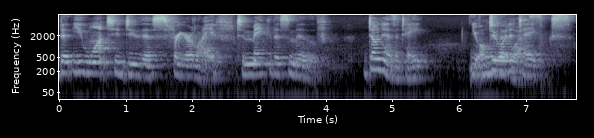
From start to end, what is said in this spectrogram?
that you want to do this for your life, to make this move, don't hesitate. You only do what it once. takes.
